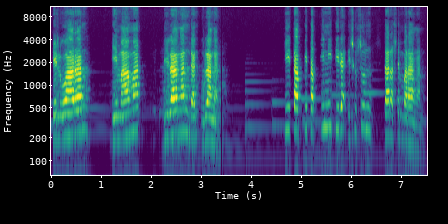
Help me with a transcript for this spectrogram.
keluaran, imamat, bilangan, dan ulangan. Kitab-kitab ini tidak disusun secara sembarangan,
